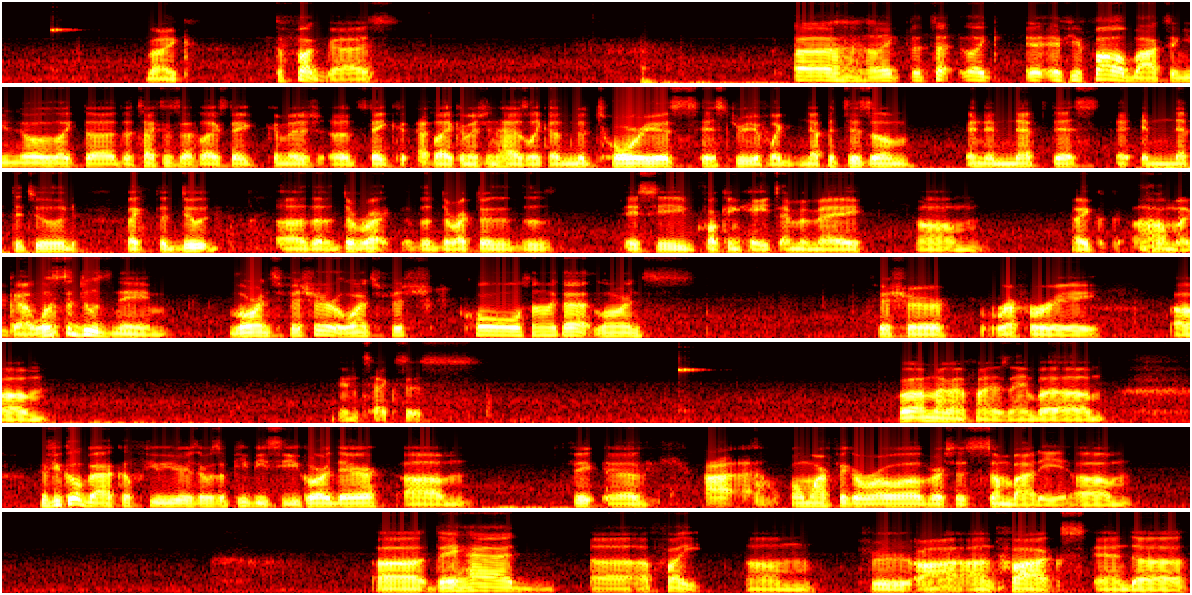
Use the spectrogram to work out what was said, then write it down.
like, the fuck, guys. Uh, like the te- like if you follow boxing, you know like the the Texas Athletic State Commission, uh, State Athletic Commission has like a notorious history of like nepotism and ineptis ineptitude. Like the dude, uh, the direct the director of the AC fucking hates MMA. Um, like oh my god, what's the dude's name? Lawrence Fisher, Lawrence Fish Cole, something like that. Lawrence Fisher, referee, um, in Texas. Well, I'm not gonna find his name, but um, if you go back a few years, there was a PBC card there. Um, uh, Omar Figueroa versus somebody. Um, uh, they had uh, a fight um, for uh, on Fox, and uh,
